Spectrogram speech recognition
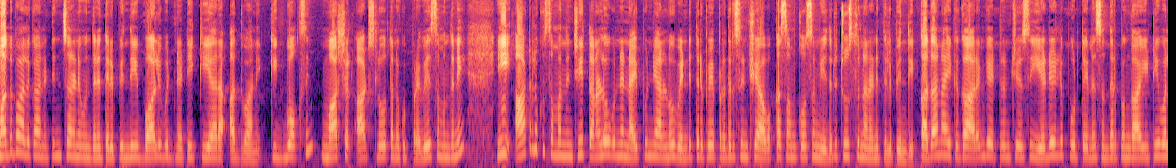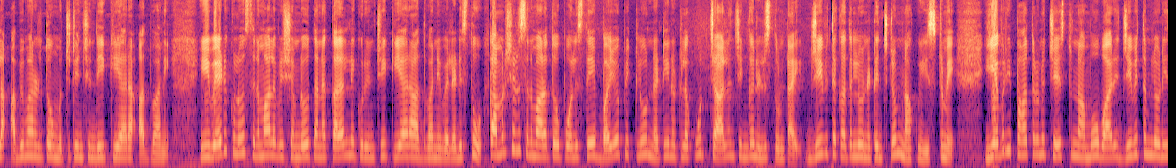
మధుబాలుగా నటించాలని ఉందని తెలిపింది బాలీవుడ్ నటి కియారా అద్వానీ. కిక్ బాక్సింగ్ మార్షల్ ఆర్ట్స్లో తనకు ప్రవేశం ఉందని ఈ ఆటలకు సంబంధించి తనలో ఉన్న నైపుణ్యాలను వెండితెరపై ప్రదర్శించే అవకాశం కోసం ఎదురు చూస్తున్నానని తెలిపింది. కథానాయికగా అరంగేట్రం చేసి ఏడేళ్ళు పూర్తయిన సందర్భంగా ఇటీవల అభిమానులతో ముచ్చటించింది కియారా అద్వానీ. ఈ వేడుకలో సినిమాల విషయంలో తన కలల్ని గురించి కియారా అద్వానీ వెల్లడిస్తూ కమర్షియల్ సినిమాలతో పోలిస్తే బయోపిక్లు నటీనటులకు ఛాలెంజింగ్గా నిలుస్తుంటాయి. జీవిత కథల్లో నటించడం నాకు ఇష్టమే. ఎవరి పాత్రను చేస్తున్నామో వారి జీవితంలోని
